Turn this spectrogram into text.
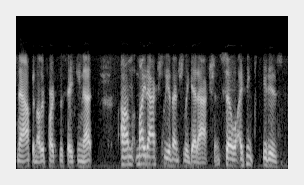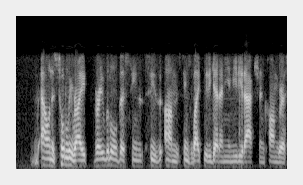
SNAP and other parts of the safety net, um, might actually eventually get action. So I think it is Alan is totally right. Very little of this seems seems, um, seems likely to get any immediate action in Congress,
